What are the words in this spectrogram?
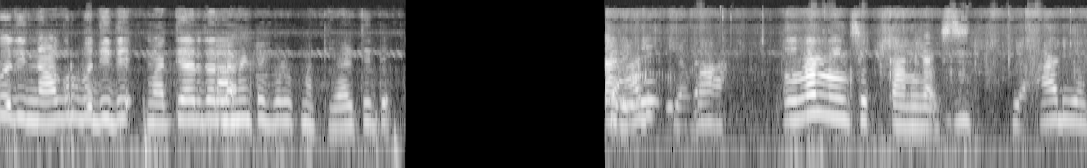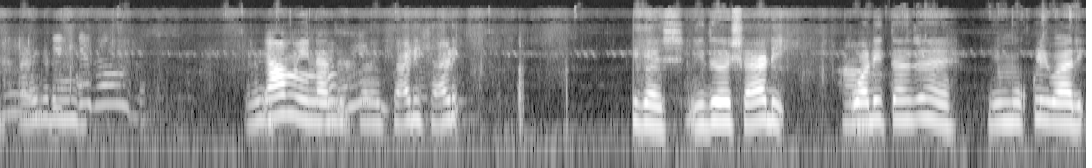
ಬದಿ ನಾಗರ ಬದಿ ಇದೆ ಮತ್ತೆ ಯಾರ್ದಲ್ಲ? ಕಮೆಂಟಾಗಿ ಹೇಳಕ್ ಮತ್ತೆ ಹೇಳ್ತಿದ್ದೆ. ಇನ್ನೊಂದು ಮೀನು ಸಿಕ್ತಾನೆ ಗೈಸ್ ಆಡಿ ಒಂದು ಕೆಳಗಡೆ ಯಾವ ಮೀನದು ಶಾಡಿ ಶಾಡಿ. ಗೈಸ್ ಇದು ಶಾಡಿ. ಹೊಡಿತಂದ್ರೆ ನಿಮ್ಮ ಮುಕ್ಳಿ ವಾರಿ.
